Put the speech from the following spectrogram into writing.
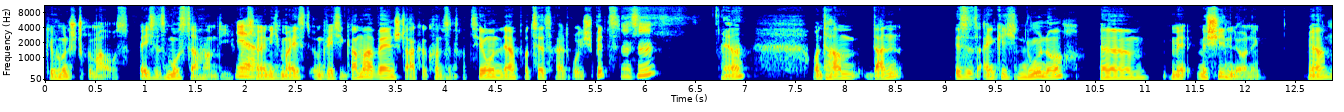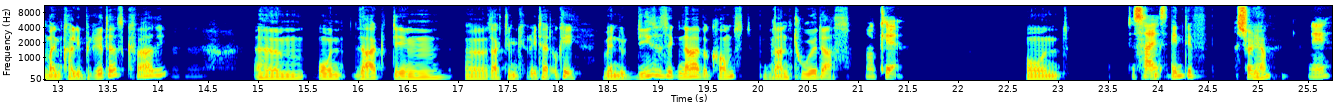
Gehirnströme aus? Welches Muster haben die? Ja. Wahrscheinlich meist irgendwelche Gammawellen, starke Konzentration, Lernprozess halt ruhig spitz, Mhm. ja. Und haben dann ist es eigentlich nur noch ähm, Ma- Machine Learning. Ja, man kalibriert das quasi Mhm. ähm, und sagt dem, äh, sagt dem Gerät halt, okay, wenn du dieses Signal bekommst, dann tue das. Okay. Und Das im heißt, Endeffekt, Entschuldigung. Nee.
